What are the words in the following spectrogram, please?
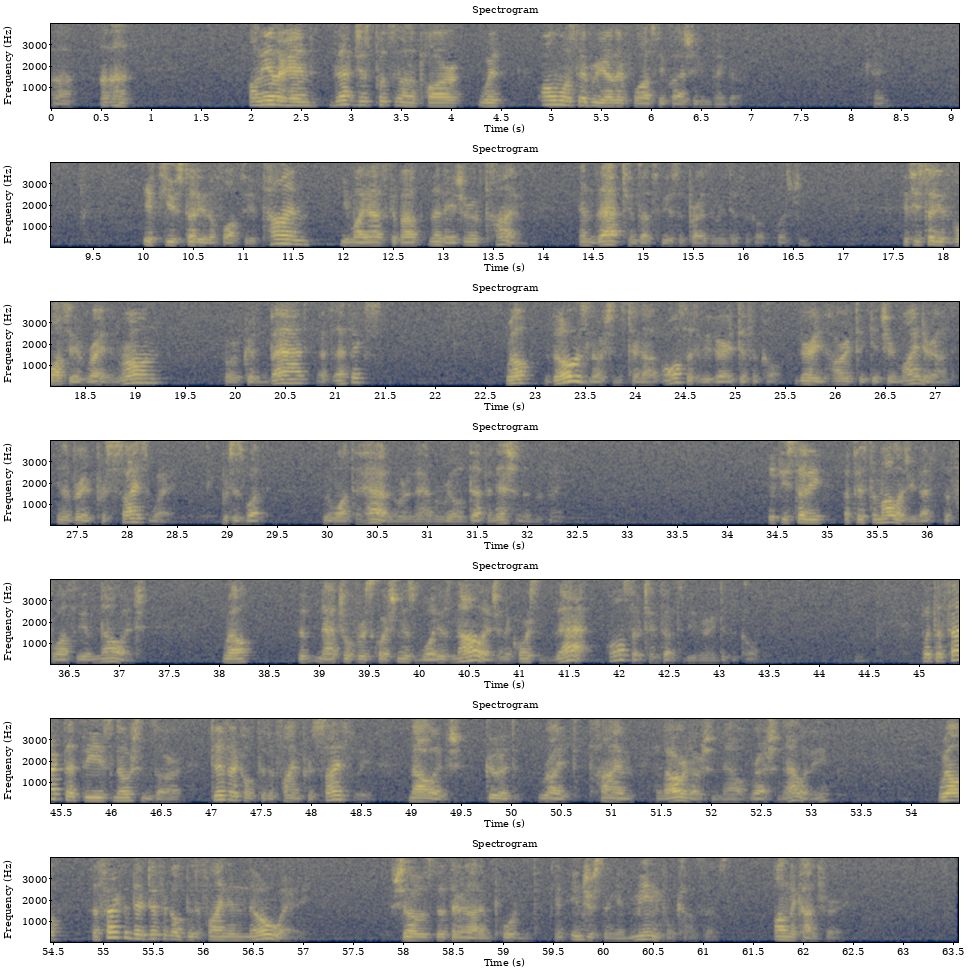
Uh, on the other hand, that just puts it on a par with almost every other philosophy class you can think of. Okay? If you study the philosophy of time, you might ask about the nature of time. And that turns out to be a surprisingly difficult question. If you study the philosophy of right and wrong, or good and bad, that's ethics, well, those notions turn out also to be very difficult, very hard to get your mind around in a very precise way, which is what we want to have in order to have a real definition of the thing. If you study epistemology, that's the philosophy of knowledge, well, the natural first question is, what is knowledge? And of course, that also turns out to be very difficult. But the fact that these notions are difficult to define precisely, knowledge, good, right, time, and our notion now, rationality, well, the fact that they're difficult to define in no way shows that they're not important and interesting and meaningful concepts. On the contrary,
